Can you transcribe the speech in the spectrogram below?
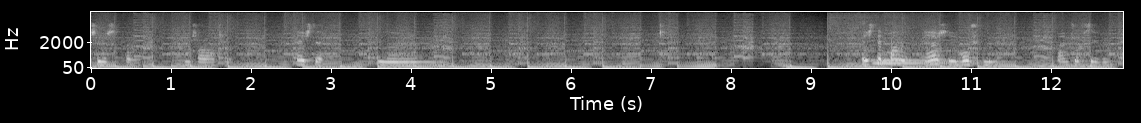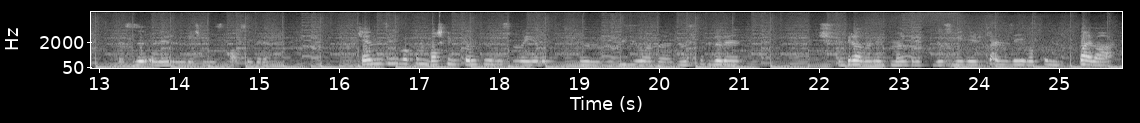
açılır tabii. İnşallah açılır. İşte. Iı, işte ben her şey hoş bunun. Ben çok sevdim. Ve size öneririm geçmenizi tavsiye ederim. Kendinize iyi bakın. Başka bir tanıtım videosunda ya da ıı, videolarda görüşmek üzere. Birazdan ilk Minecraft videosu gelir. Kendinize iyi bakın. Bay bay.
